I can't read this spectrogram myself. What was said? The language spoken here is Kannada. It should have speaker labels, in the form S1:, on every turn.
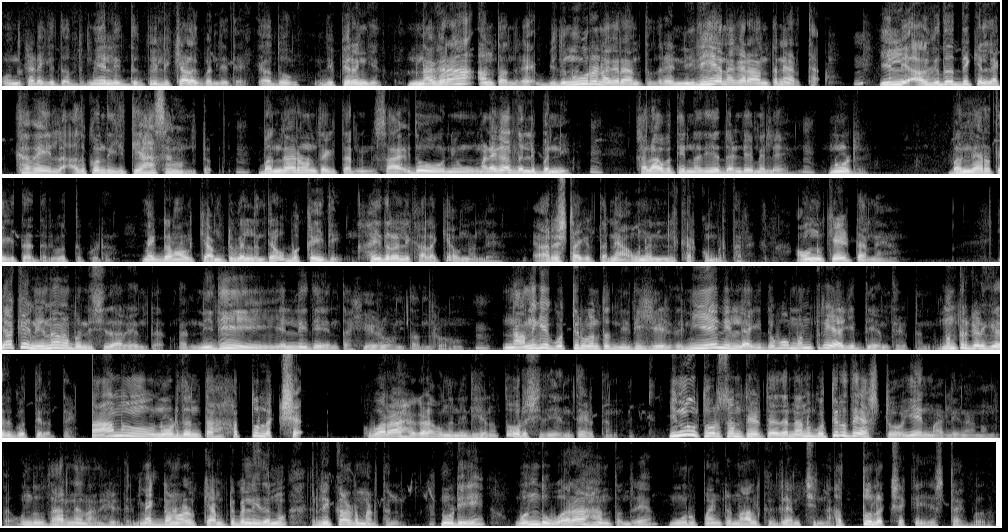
S1: ಒಂದು ಕಡೆಗಿದ್ದದ್ದು, ಮೇಲಿದ್ದದ್ದು ಇಲ್ಲಿ ಕೆಳಗೆ ಬಂದಿದೆ. ಅದು ಇದು ಪಿರಂಗಿದು ನಗರ ಅಂತಂದರೆ, ಬಿದನೂರು ನಗರ ಅಂತಂದರೆ ನಿಧಿಯ ನಗರ ಅಂತಲೇ ಅರ್ಥ. ಇಲ್ಲಿ ಅಗದದ್ದಕ್ಕೆ ಲೆಕ್ಕವೇ ಇಲ್ಲ. ಅದಕ್ಕೊಂದು ಇತಿಹಾಸ ಉಂಟು. ಬಂಗಾರವನ್ನು ತೆಗಿತಾರೆ ನಿಮ್ಗೆ. ಸಾ, ಇದು ನೀವು ಮಳೆಗಾಲದಲ್ಲಿ ಬನ್ನಿ. ಕಲಾವತಿ ನದಿಯ ದಂಡೆ ಮೇಲೆ ನೋಡ್ರಿ. ಬಂಗಾರ ತೆಗಿತಾ ಇದ್ದಾರೆ ಇವತ್ತು ಕೂಡ. ಮೆಕ್ಡೊನಾಲ್ಡ್ ಕ್ಯಾಂಪ್ಟ್ವೆಲ್ ಅಂತೇಳಿ ಒಬ್ಬ ಕೈದಿ. ಹೈದರಾಲಿ ಕಾಲಕ್ಕೆ ಅವನಲ್ಲಿ ಅರೆಸ್ಟ್ ಆಗಿರ್ತಾನೆ. ಅವನನ್ನು ಇಲ್ಲಿ ಕರ್ಕೊಂಬರ್ತಾರೆ ಅವನು ಕೇಳ್ತಾನೆ ಯಾಕೆ ನಿನ್ನನ್ನು ಬಂಧಿಸಿದ್ದಾರೆ ಅಂತ? ನಿಧಿ ಎಲ್ಲಿದೆ ಅಂತ ಹೇಳು ಅಂತಂದರು. ನನಗೆ ಗೊತ್ತಿರುವಂಥದ್ದು ನಿಧಿ ಹೇಳಿದೆ. ನೀ ಏನು ಆಗಿದ್ದೆ? ಒಬ್ಬ ಮಂತ್ರಿ ಆಗಿದ್ದೆ ಅಂತ ಹೇಳ್ತಾನೆ. ಮಂತ್ರಿಗಳಿಗೆ ಅದು ಗೊತ್ತಿರುತ್ತೆ. ನಾನು ನೋಡಿದಂಥ ಹತ್ತು ಲಕ್ಷ ವರಾಹಗಳ ಒಂದು ನಿಧಿಯನ್ನು ತೋರಿಸಿದೆ ಅಂತ ಹೇಳ್ತಾನೆ. ಇನ್ನೂ ತೋರಿಸು ಅಂತ ಹೇಳ್ತಾ ಇದ್ದಾರೆ. ನನಗೆ ಗೊತ್ತಿರೋದೇ ಅಷ್ಟು. ಏನು ಮಾಡಲಿ ನಾನು ಅಂತ. ಒಂದು ಉದಾಹರಣೆ ನಾನು ಹೇಳಿದೆ ಮೆಕ್ಡೊನಾಲ್ಡ್ ಕ್ಯಾಂಪ್ಟಬಲ್ ಇದನ್ನು ರೆಕಾರ್ಡ್ ಮಾಡ್ತಾನೆ. ನೋಡಿ ಒಂದು ವರಾಹ ಅಂತಂದರೆ ಮೂರು ಪಾಯಿಂಟ್ ನಾಲ್ಕು ಗ್ರಾಮ್ ಚಿನ್ನ. ಹತ್ತು ಲಕ್ಷಕ್ಕೆ ಎಷ್ಟಾಗ್ಬೋದು?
